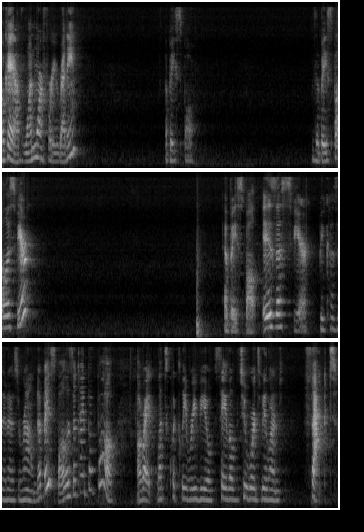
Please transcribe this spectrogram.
Okay, I have one more for you. Ready? A baseball. Is a baseball a sphere? A baseball is a sphere because it is round. A baseball is a type of ball. All right, let's quickly review. Say the two words we learned. Fact,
